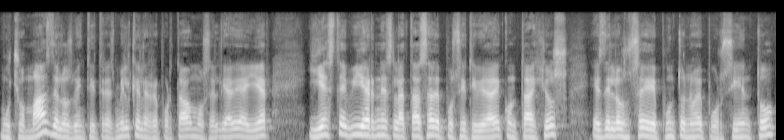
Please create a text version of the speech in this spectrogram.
mucho más de los 23.000 que le reportábamos el día de ayer. Y este viernes la tasa de positividad de contagios es del 11.9%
